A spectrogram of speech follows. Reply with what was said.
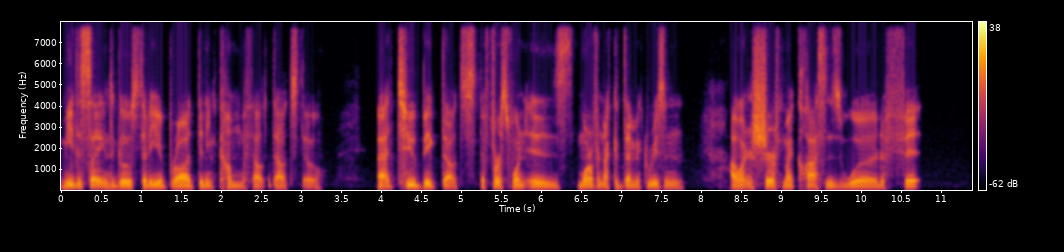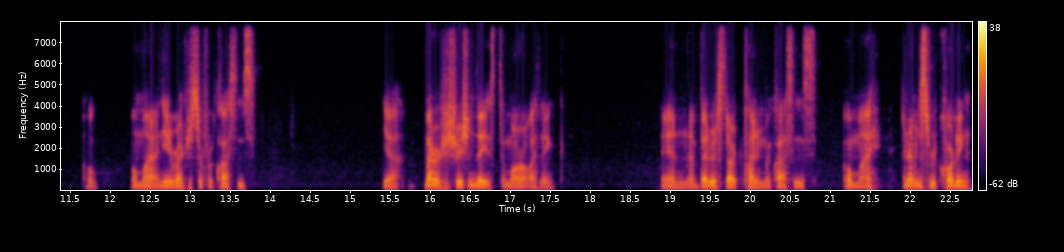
me deciding to go study abroad didn't come without doubts, though. I had two big doubts. The first one is more of an academic reason. I wasn't sure if my classes would fit. Oh, oh my! I need to register for classes. Yeah, my registration day is tomorrow, I think, and I better start planning my classes. Oh my! And I'm just recording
